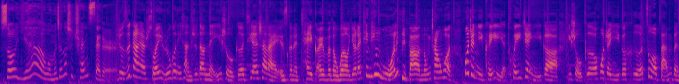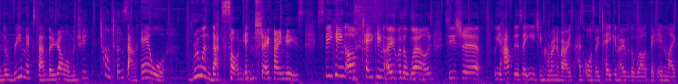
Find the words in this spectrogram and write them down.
So yeah，我们真的是 trendsetter。就是这样，所以如果你想知道哪一首歌接下来 is gonna take over the world，就来听听我里吧，农场 what，或者你可以也推荐一个一首歌或者一个合作版本的 remix 版本，让我们去唱成上海舞。ruin that song in Shanghainese. Speaking of taking over the world, 其实 we have to say 疫情 coronavirus has also taken over the world, but in like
